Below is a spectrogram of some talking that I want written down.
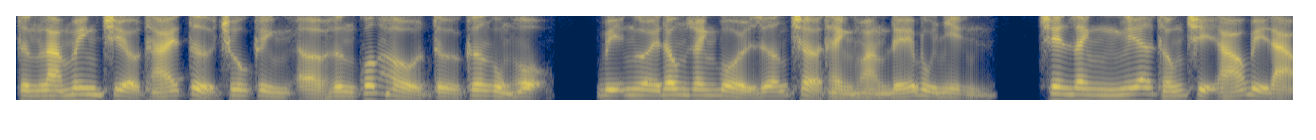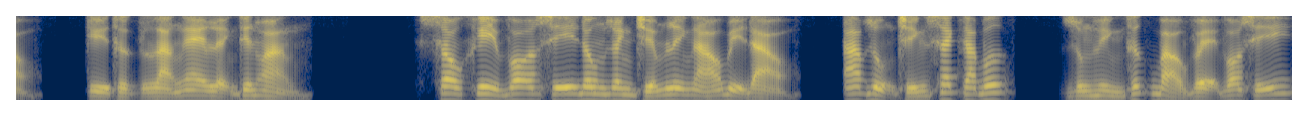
từng là minh triều thái tử Chu Kình ở hưng quốc hầu từ cương ủng hộ, bị người đông doanh bồi dưỡng trở thành hoàng đế bù nhìn, trên danh nghĩa thống trị áo bị đảo, kỳ thực là nghe lệnh thiên hoàng. Sau khi võ sĩ đông doanh chiếm linh áo bị đảo, áp dụng chính sách các bước, dùng hình thức bảo vệ võ sĩ,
